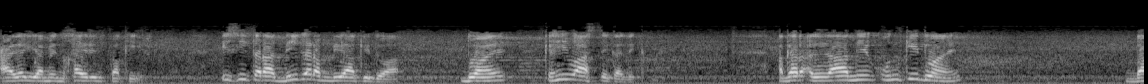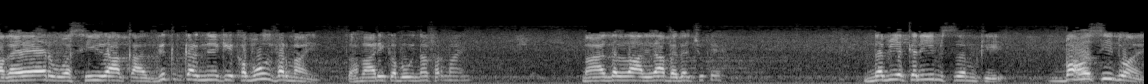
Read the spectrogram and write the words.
علی من خیر فقیر۔ اسی طرح دیگر انبیاء کی دعا، دعائیں کہیں واسطے کا ذکر ہے۔ اگر اللہ نے ان کی دعائیں بغیر وسیلہ کا ذکر کرنے کی قبول فرمائی تو ہماری قبول نہ فرمائیں۔ معذ اللہ اللہ بدل چکے۔ نبی کریم وسلم کی بہت سی دعائیں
